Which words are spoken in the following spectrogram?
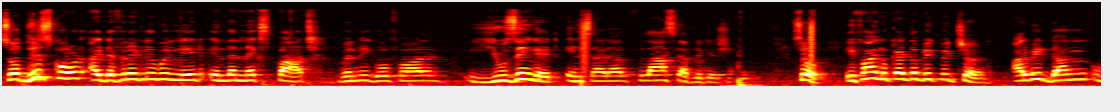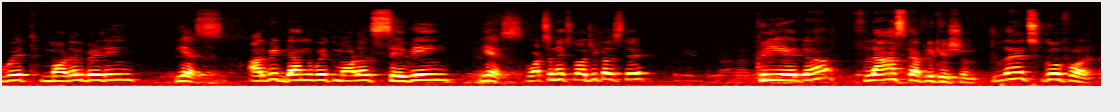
so this code i definitely will need in the next part when we go for using it inside our flask application. So if i look at the big picture are we done with model building? Yes. Are we done with model saving? Yes. What's the next logical step? Create a flask application. Let's go for it.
